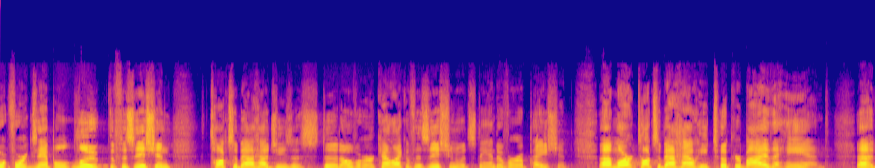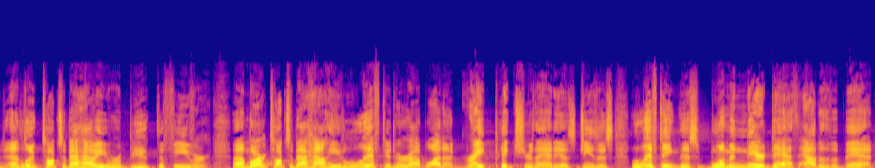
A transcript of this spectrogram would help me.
for, for example, Luke, the physician, talks about how Jesus stood over her, kind of like a physician would stand over a patient. Uh, Mark talks about how he took her by the hand. Uh, uh, Luke talks about how he rebuked the fever. Uh, Mark talks about how he lifted her up. What a great picture that is. Jesus lifting this woman near death out of the bed.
